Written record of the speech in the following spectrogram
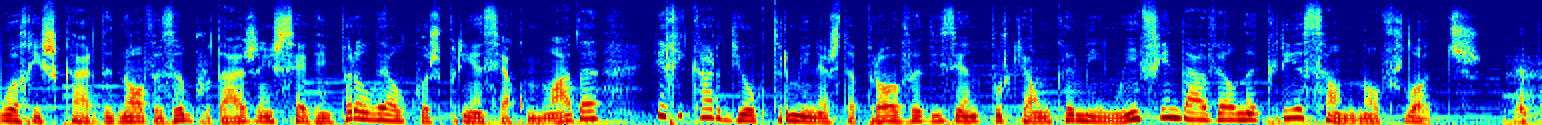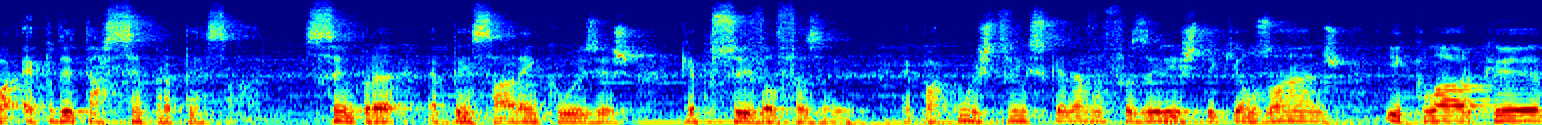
O arriscar de novas abordagens segue em paralelo com a experiência acumulada e Ricardo Diogo termina esta prova dizendo porque há um caminho infindável na criação de novos lotes. Epá, é poder estar sempre a pensar, sempre a, pensar em coisas que é possível fazer. Epá, com este vinho se calhar vou fazer isto daqui a uns anos e claro que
